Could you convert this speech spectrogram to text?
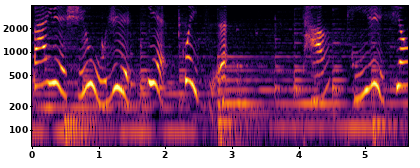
八月十五日夜桂子，唐·皮日休。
